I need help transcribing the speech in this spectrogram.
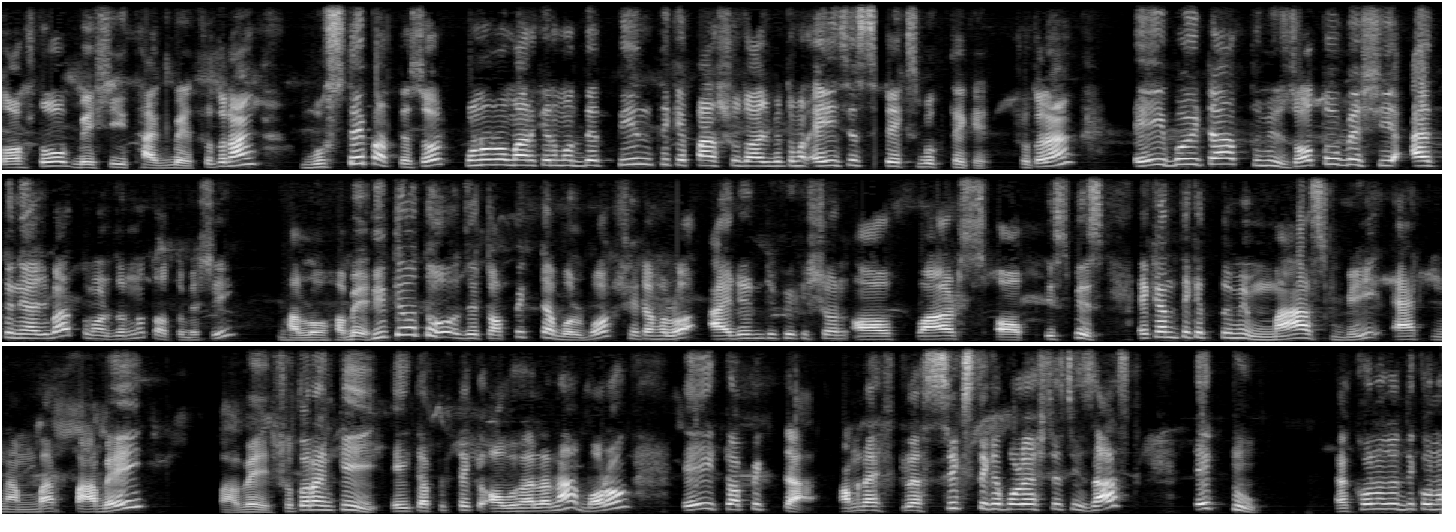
তত বেশি থাকবে। সুতরাং বুঝতেই পারতেছো, পনেরো মার্কের মধ্যে তিন থেকে পাঁচ শুধু আসবে তোমার এইচএসসি টেক্সট বুক থেকে। সুতরাং এই বইটা তুমি যত বেশি আয়ত্ত নিয়ে আসবা, তোমার জন্য তত বেশি ভালো হবে। দ্বিতীয়ত যে টপিকটা বলব, সেটা হলো identification of words of speech এখান থেকে তুমি মাস্ট বি এক নাম্বার পাবেই পাবে। সুতরাং কি, এই টপিকটাকে অবহেলা না, বরং এই টপিকটা আমরা ক্লাস সিক্স থেকে পড়ে আসতেছি জাস্ট একটু এখনও যদি কোনো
